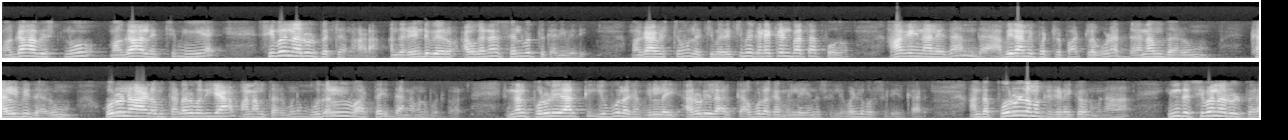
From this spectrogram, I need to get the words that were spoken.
மகாவிஷ்ணு மகாலட்சுமியை சிவன் அருள் பெற்ற நாடா. அந்த ரெண்டு பேரும் அவங்க தான் செல்வத்துக்கு அதிபதி. மகாவிஷ்ணுவும் லட்சுமி லட்சுமி கிடைக்குன்னு பார்த்தா போதும். ஆகையினாலே தான் இந்த அபிராமி பற்று பாட்டில் கூட தனம் தரும் கல்வி தரும் ஒரு நாளும் தளர்வரியா மனம் தரும்னு முதல் வார்த்தை தனம்னு போட்டுப்பார். என்னால் பொருளிலார்க்கு இவ்வுலகம் இல்லை அருளிலார்க்கு அவ்வுலகம் இல்லைன்னு சொல்லி வள்ளுவர் சொல்லியிருக்காரு. அந்த பொருள் நமக்கு கிடைக்கணும்னா இந்த சிவனருள் பெற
